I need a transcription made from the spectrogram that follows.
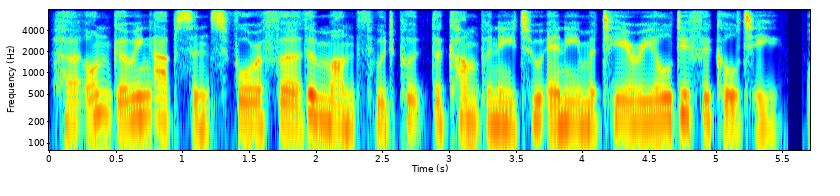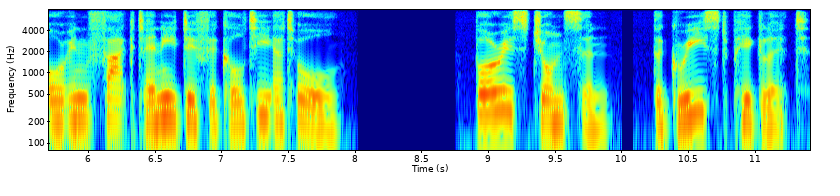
her ongoing absence for a further month would put the company to any material difficulty, or in fact any difficulty at all. Boris Johnson, the greased piglet,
